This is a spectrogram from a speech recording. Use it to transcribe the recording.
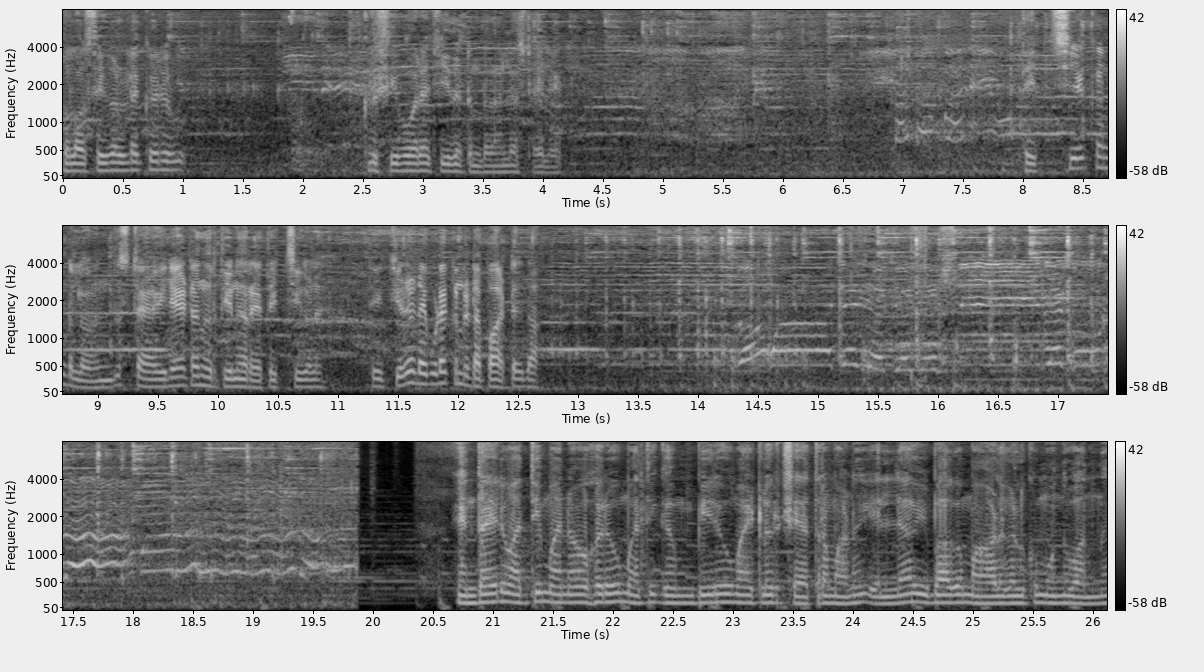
തുളസികളുടെയൊക്കെ ഒരു കൃഷി പോലെ ചെയ്തിട്ടുണ്ട് നല്ല സ്റ്റൈലായിട്ട് തെച്ചിയൊക്കെ ഉണ്ടല്ലോ എന്ത് സ്റ്റൈലായിട്ടാണ് നിർത്തിയെന്ന് അറിയാം തെച്ചികൾ തെച്ചിയുടെ ഇടയിൽ കൂടെ ഒക്കെ ഉണ്ട് പാട്ട് ഇതാ. എന്തായാലും അതിമനോഹരവും അതിഗംഭീരവുമായിട്ടുള്ളൊരു ക്ഷേത്രമാണ്. എല്ലാ വിഭാഗം ആളുകൾക്കും ഒന്ന് വന്ന്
